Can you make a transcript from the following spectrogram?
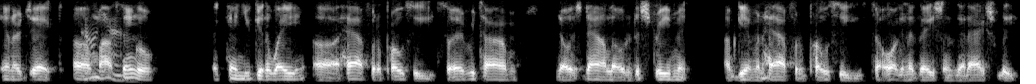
interject, uh, oh, my yeah. single can you get away uh, half of the proceeds? So every time you know it's downloaded to stream it, I'm giving half of the proceeds to organizations that actually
